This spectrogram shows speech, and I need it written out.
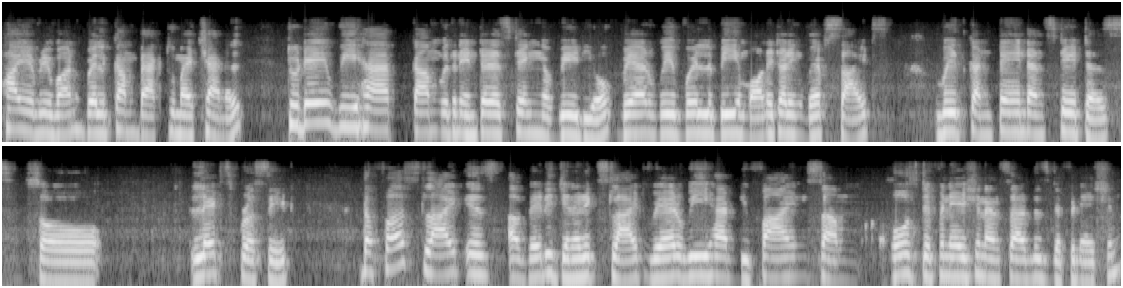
Hi everyone, welcome back to my channel. Today we have come with an interesting video where we will be monitoring websites with content and status. So let's proceed. The first slide is a very generic slide where we have defined some host definition and service definition.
